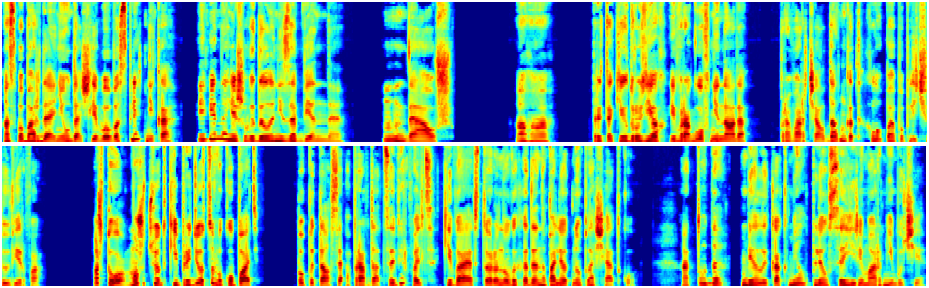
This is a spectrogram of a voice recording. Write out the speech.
освобождая неудачливого сплетника, Ивина лишь выдала незабвенное. «Да уж». «Ага, при таких друзьях и врагов не надо», проворчал Дангот, хлопая по плечу Вирфа. «А что, может, все-таки придется выкупать?» Попытался оправдаться Вирфальц, кивая в сторону выхода на полетную площадку. Оттуда, белый как мел, плелся Еремар Мибучи.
